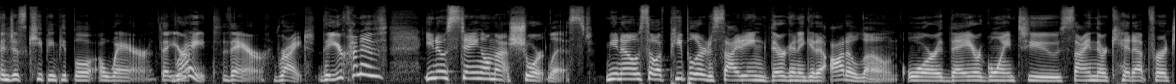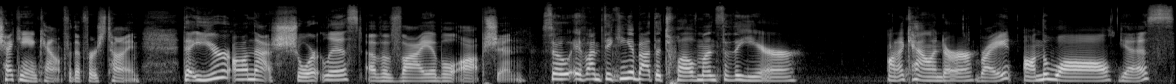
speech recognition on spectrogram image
And just keeping people aware that you're right. there. Right. That you're kind of, you know, staying on that short list. You know, so if people are deciding they're going to get an auto loan or they are going to sign their kid up for a checking account for the first time, that you're on that short list of a viable option. So if I'm thinking about the 12 months of the year, on a calendar, right? On the wall. Yes.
